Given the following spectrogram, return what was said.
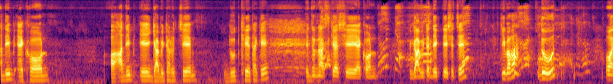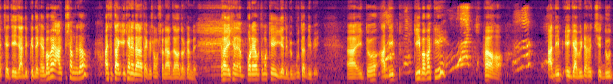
আদিব এখন আদিব এই গাভীটার হচ্ছে দুধ খেয়ে থাকে। এই জন্য আজকে সে এখন গাভীটা দেখতে এসেছে। কি বাবা? দুধ? ও আচ্ছা যে আদিবকে দেখে বাবা, আর একটু সামনে যাও আচ্ছা তাকে, এখানে দাঁড়া থাকবে সমস্যা নেই, আর যাওয়া দরকার নেই। হ্যাঁ এখানে পরে তোমাকে ইয়ে দেবে, গুতা দিবে। এই তো আদিব কি বাবা, কি? হ্যাঁ হ্যাঁ। আদিব এই গাভীটার হচ্ছে দুধ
